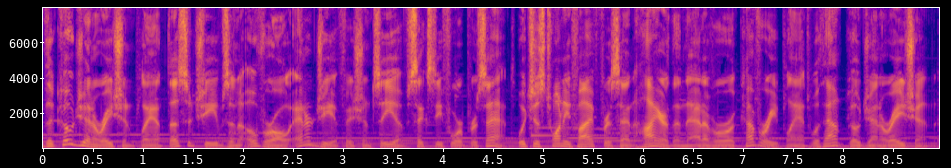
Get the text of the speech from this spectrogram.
The cogeneration plant thus achieves an overall energy efficiency of 64%, which is 25% higher than that of a recovery plant without cogeneration.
